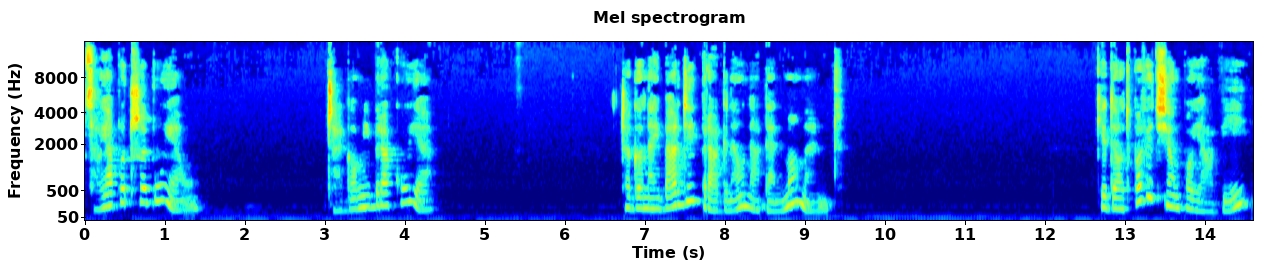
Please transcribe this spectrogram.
co ja potrzebuję? Czego mi brakuje? Czego najbardziej pragnę na ten moment? Kiedy odpowiedź się pojawi,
